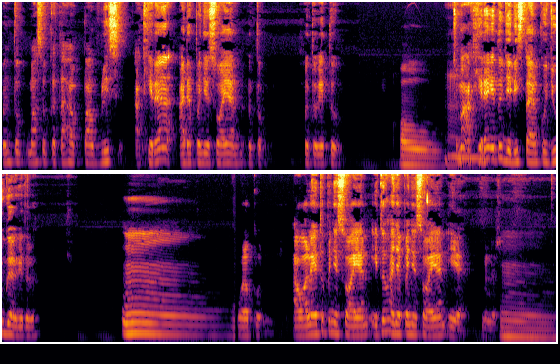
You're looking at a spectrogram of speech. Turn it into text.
Untuk masuk ke tahap publish akhirnya ada penyesuaian untuk untuk itu. Oh. Cuma akhirnya itu jadi styleku juga gitu loh. Hmm. Walaupun awalnya itu penyesuaian, itu hanya penyesuaian, iya, benar. Hmm.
